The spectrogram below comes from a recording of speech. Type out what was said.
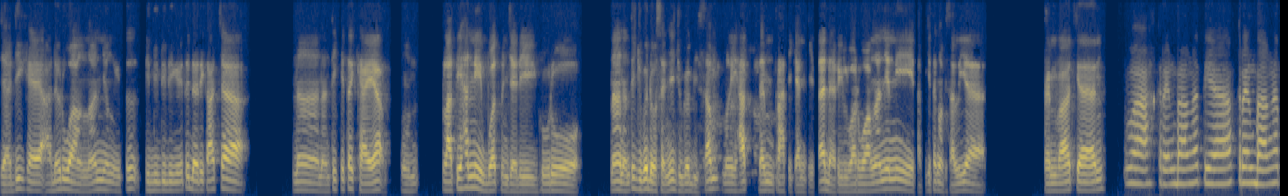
Jadi kayak ada ruangan yang itu dinding-dindingnya itu dari kaca. Nah, nanti kita kayak pelatihan nih buat menjadi guru. Nah, nanti juga dosennya juga bisa melihat dan memperhatikan kita dari luar ruangannya nih, tapi kita nggak bisa lihat. Keren banget kan? Wah, keren banget ya. Keren banget,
